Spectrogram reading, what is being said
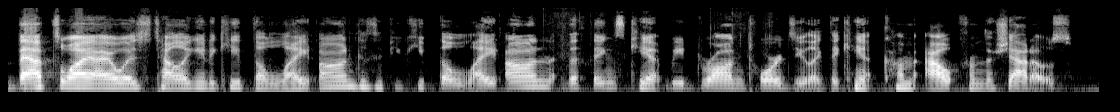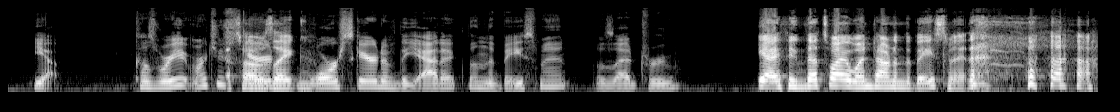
That's why I was telling you to keep the light on because if you keep the light on, the things can't be drawn towards you. Like they can't come out from the shadows. Yeah. Because were you weren't you That's why I was like- more scared of the attic than the basement? Was that true? Yeah, I think that's why I went down in the basement.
